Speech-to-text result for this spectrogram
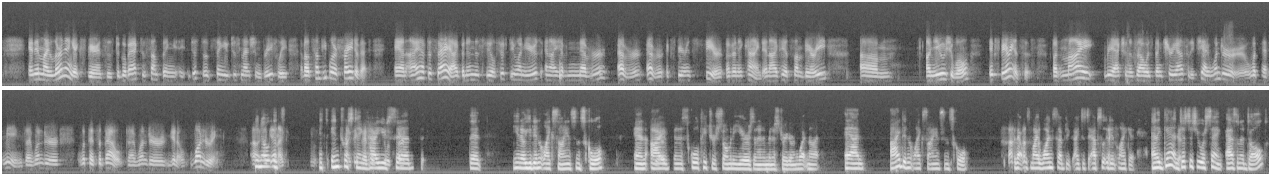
And in my learning experiences, to go back to something, just a thing you just mentioned briefly about some people are afraid of it. And I have to say, I've been in this field 51 years, and I have never, ever, ever experienced fear of any kind. And I've had some very um, unusual experiences. But my reaction has always been curiosity. Gee, I wonder what that means. I wonder what that's about. I wonder, you know, wondering. Uh, You know, again, it's, I, it's interesting how has to do you said that, that, you know, you didn't like science in school. And I've been a school teacher so many years and an administrator and whatnot. And I didn't like science in school. that was my one subject. I just absolutely didn't like it. And again, just as you were saying, as an adult,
